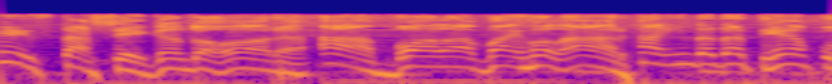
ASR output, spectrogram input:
Está chegando a hora, a bola vai rolar, ainda dá tempo.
